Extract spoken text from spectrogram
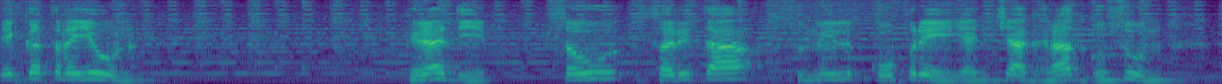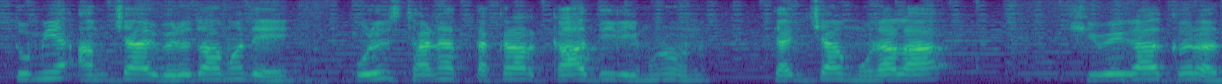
एकत्र येऊन फिर्यादी सौ सरिता सुनील कोपरे यांच्या घरात घुसून तुम्ही आमच्या विरोधामध्ये पोलीस ठाण्यात तक्रार का दिली? म्हणून त्यांच्या मुलाला शिवेगाळ करत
